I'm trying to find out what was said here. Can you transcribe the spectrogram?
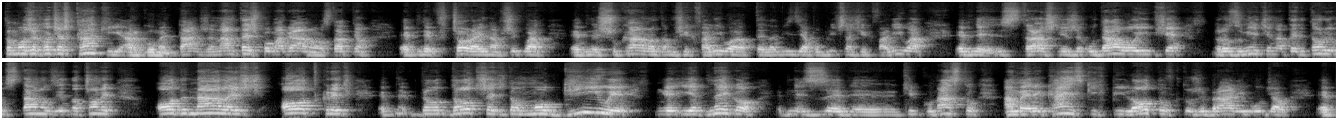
to może chociaż taki argument, tak, że nam też pomagano. Ostatnio, e, wczoraj na przykład e, szukano, tam się chwaliła, telewizja publiczna się chwaliła e, strasznie, że udało im się, rozumiecie, na terytorium Stanów Zjednoczonych odnaleźć, odkryć, do, dotrzeć do mogiły jednego z e, kilkunastu amerykańskich pilotów, którzy brali udział, e, e,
